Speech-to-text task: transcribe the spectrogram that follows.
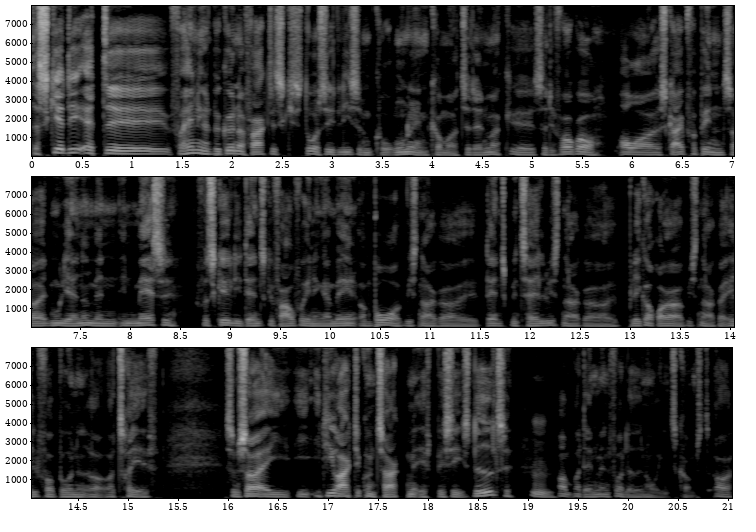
der sker det, at øh, forhandlingerne begynder faktisk stort set ligesom coronaen kommer til Danmark. Øh, så det foregår over Skype-forbindelser og alt muligt andet, men en masse forskellige danske fagforeninger med ombord. Vi snakker øh, Dansk Metal, vi snakker Blik og Rør, vi snakker Elforbundet og, og 3F, som så er i, i, i direkte kontakt med FBC's ledelse mm. om, hvordan man får lavet en overenskomst. Og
